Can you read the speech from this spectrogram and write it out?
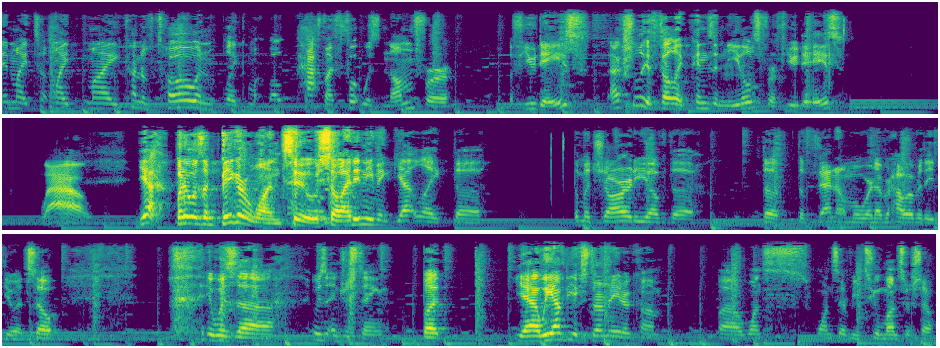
and my t- my my kind of toe and like my, about half my foot was numb for a few days. Actually, it felt like pins and needles for a few days. Wow. Yeah, but it was a bigger one too, so I didn't even get like the the majority of the the the venom or whatever, however they do it. So it was uh it was interesting, but yeah, we have the exterminator come uh, once once every two months or so.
